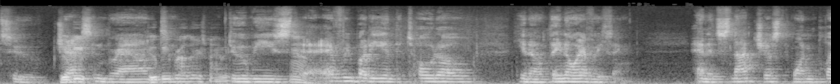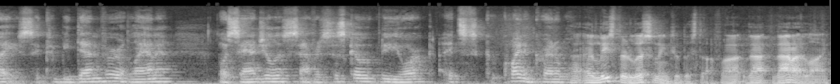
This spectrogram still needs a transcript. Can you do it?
to Jackson Browne, Doobie to Brothers, maybe? Doobies, Yeah. everybody in the Toto. You know, they know everything. And it's not just one place. It could be Denver, Atlanta, Los Angeles, San Francisco, New York. It's quite incredible. At least they're listening to the stuff. Uh, that that I like.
